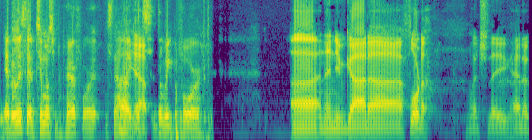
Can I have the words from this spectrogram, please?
Yeah, but at least they have two months to prepare for it. It's not like Yeah. it's the week before. Uh, and then you've got uh, Florida, which they had a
